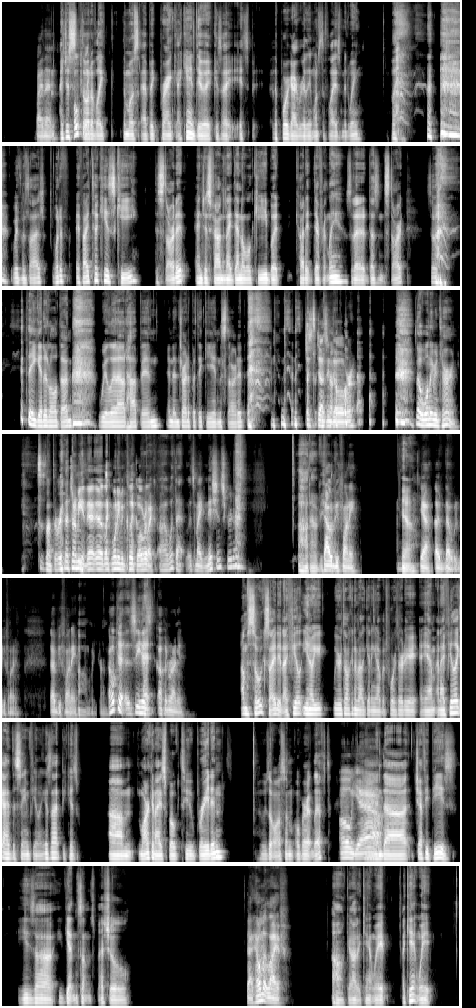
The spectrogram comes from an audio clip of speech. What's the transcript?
by then. I just Hopefully. thought of like the most epic prank. I can't do it because I it's the poor guy really wants to fly his midwing, but with massage. What if if I took his key to start it and just found an identical key but cut it differently so that it doesn't start? So they get it all done, wheel it out, hop in, and then try to put the key in to start it. It Just doesn't go over. no, it won't even turn. Is not the right. That's what I mean. uh, like won't even click over. Like, uh, what that? Is my ignition screwed up? Oh, that would be. That would be funny. funny. Yeah. Yeah, that, that would be funny. That would be funny. Oh my god. I hope to see his up and running. I'm so excited. I feel, you know, you, we were talking about getting up at 4:30 a.m. and I feel like I have the same feeling as that because um, Mark and I spoke to Braden, who's awesome over at Lift, Oh yeah, and uh, Jeffy P's. He's uh he's getting something special. That helmet life. Oh god, I can't wait. I can't wait.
